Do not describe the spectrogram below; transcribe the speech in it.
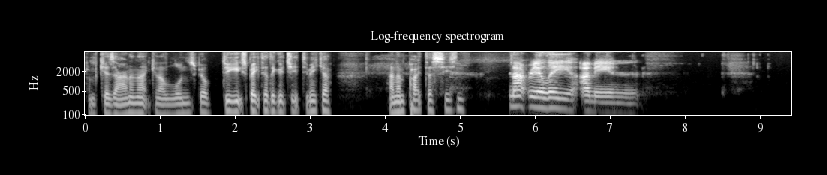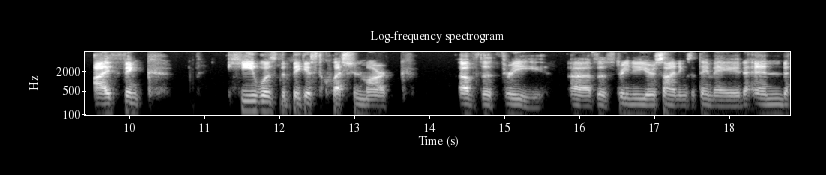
from Kazan and that kind of loan spell. Do you expect Ideguchi to make a an impact this season? Not really. I mean, I think he was the biggest question mark of the three uh, of those three New Year signings that they made, and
